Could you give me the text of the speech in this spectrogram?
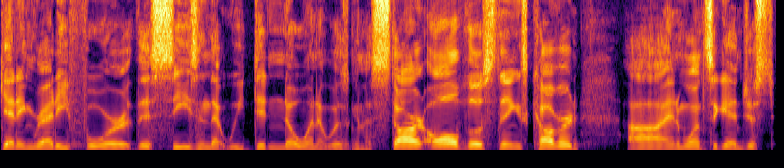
getting ready for this season that we didn't know when it was going to start. All of those things covered. Uh, and once again, just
